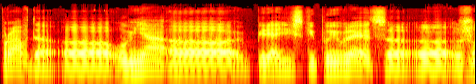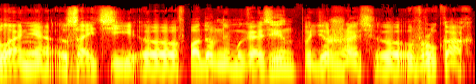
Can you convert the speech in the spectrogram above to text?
правда, э, у меня э, периодически появляется э, желание зайти э, в подобный магазин, подержать э, в руках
